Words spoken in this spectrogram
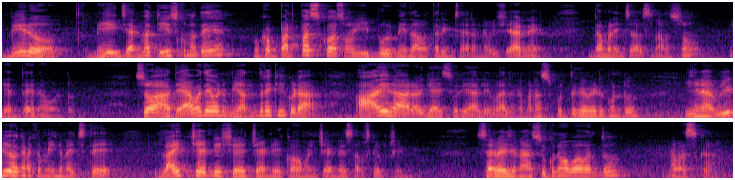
మీరు మీ జన్మ తీసుకున్నదే ఒక పర్పస్ కోసం ఈ భూమి మీద అవతరించారన్న విషయాన్ని గమనించాల్సిన అవసరం ఎంతైనా ఉంటుంది. సో ఆ దేవదేవుడు మీ అందరికీ కూడా ఆయుర ఆరోగ్య ఐశ్వర్యాలు ఇవ్వాలని మనస్ఫూర్తిగా వేడుకుంటూ ఈయన వీడియో కనుక మీకు నచ్చితే లైక్ చేయండి షేర్ చేయండి కామెంట్ చేయండి సబ్స్క్రైబ్ చేయండి. సర్వేజన సుఖనోభావంతో నమస్కారం.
